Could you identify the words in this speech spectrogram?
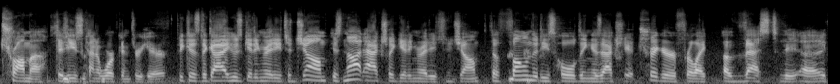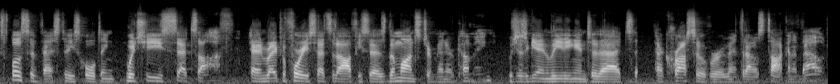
trauma that he's kind of working through here. Because the guy who's getting ready to jump is not actually getting ready to jump. The phone that he's holding is actually a trigger for like a vest, the uh, explosive vest that he's holding, which he sets off. And right before he sets it off, he says, "The monster men are coming," which is again leading into that that crossover event that I was talking about.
